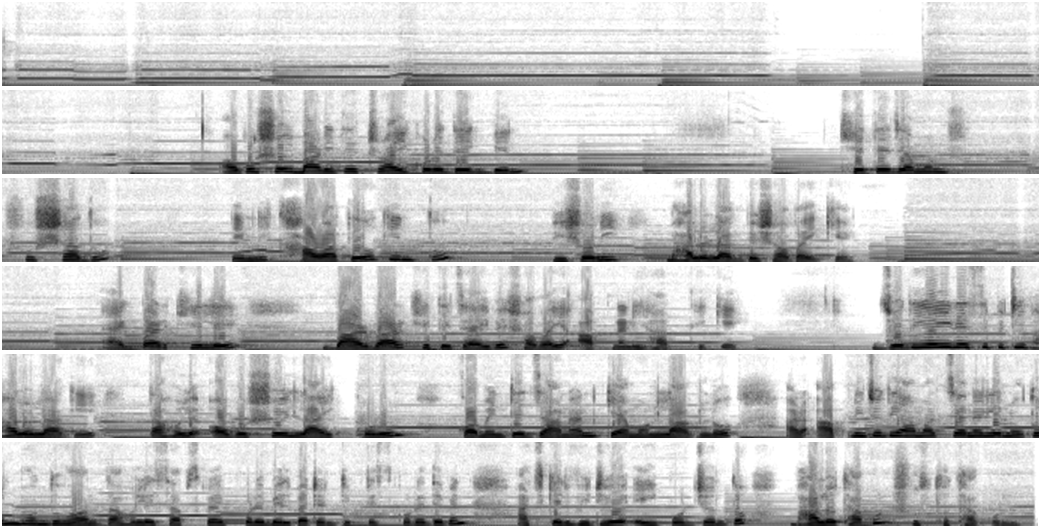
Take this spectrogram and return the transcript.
অবশ্যই বাড়িতে ট্রাই করে দেখবেন। খেতে যেমন সুস্বাদু, তেমনি খাওয়াতেও কিন্তু ভীষণই ভালো লাগবে সবাইকে। একবার খেলে বারবার খেতে চাইবে সবাই আপনারই হাত থেকে। যদি এই রেসিপিটি ভালো লাগে, তাহলে অবশ্যই লাইক করুন, কমেন্টে জানান কেমন লাগল। আর আপনি যদি আমার চ্যানেলে নতুন বন্ধু হন, তাহলে সাবস্ক্রাইব করে বেল বাটনটি প্রেস করে দেবেন। আজকের ভিডিও এই পর্যন্ত। ভালো থাকুন, সুস্থ থাকুন।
